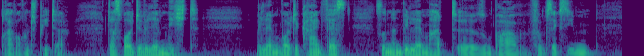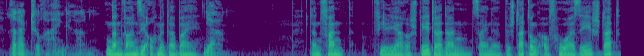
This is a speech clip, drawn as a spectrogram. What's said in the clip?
drei Wochen später. Das wollte Wilhelm nicht. Wilhelm wollte kein Fest, sondern Wilhelm hat äh, so ein paar, fünf, sechs, sieben Redakteure eingeladen. Und dann waren Sie auch mit dabei? Ja. Dann fand viele Jahre später dann seine Bestattung auf hoher See statt.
